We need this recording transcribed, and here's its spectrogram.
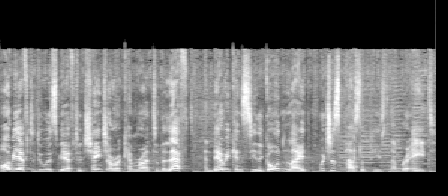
all we have to do is we have to change our camera to the left and there we can see the golden light, which is puzzle piece number 8.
